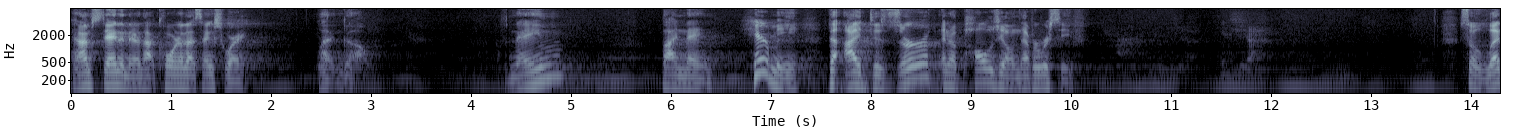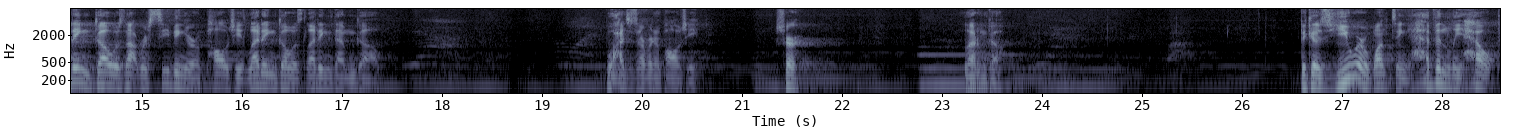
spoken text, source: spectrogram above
And I'm standing there in that corner of that sanctuary, letting go. Name by name. Hear me that I deserve an apology I'll never receive. So letting go is not receiving your apology, letting go is letting them go. Well, I deserve an apology. Sure. Let them go. Because you are wanting heavenly help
